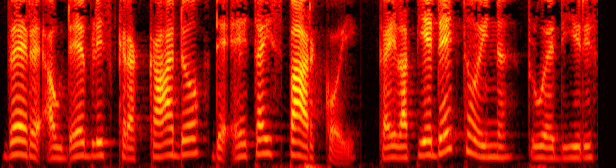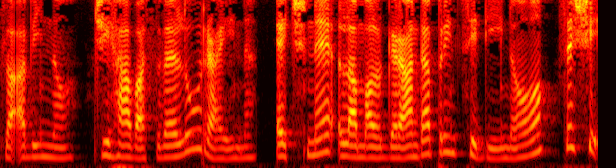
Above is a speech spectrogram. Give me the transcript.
Vere audeblis craccado de etai sparcoi, cae la piedetoin, plue diris la avino. Gi havas velurain, ec ne la malgranda princidino, se si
